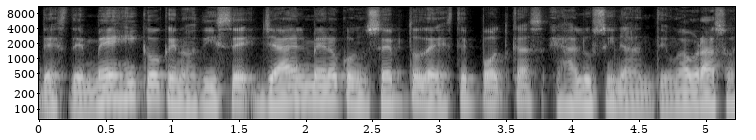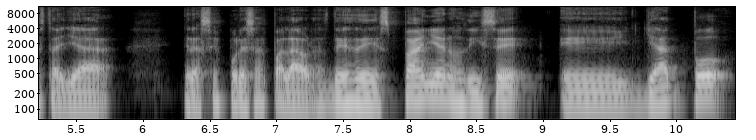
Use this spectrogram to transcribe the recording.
desde México que nos dice, ya el mero concepto de este podcast es alucinante. Un abrazo hasta allá. Gracias por esas palabras. Desde España nos dice, eh, Yatpo,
